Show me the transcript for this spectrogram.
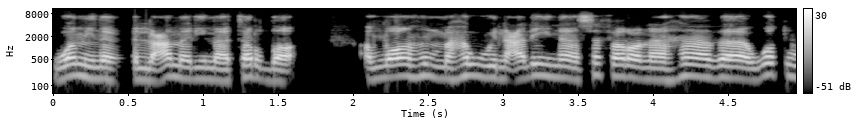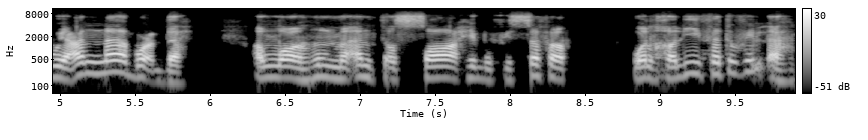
ومن العمل ما ترضى. اللهم هون علينا سفرنا هذا واطو عنا بعده. اللهم أنت الصاحب في السفر والخليفة في الأهل.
